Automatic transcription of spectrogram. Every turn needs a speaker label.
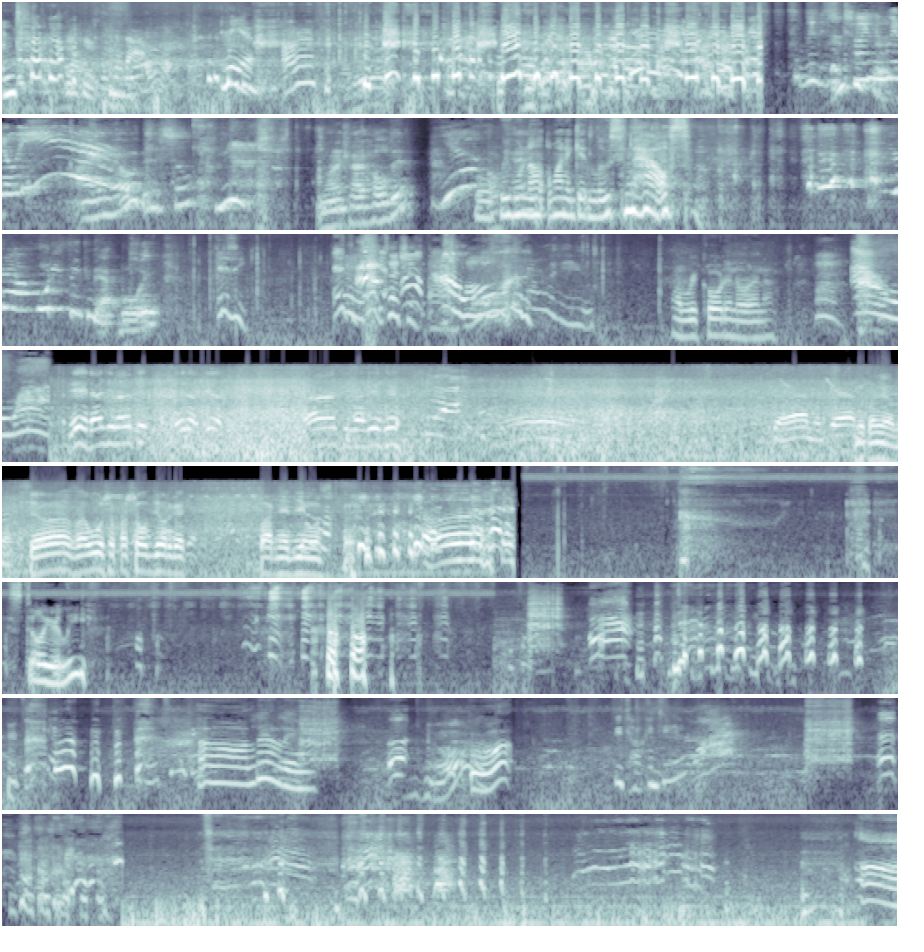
Speaker 1: Mia, I These tiny little
Speaker 2: I know, they're so cute. You want to try to hold it?
Speaker 1: Yeah.
Speaker 3: We will not want to get loose in the house.
Speaker 2: Yeah, what do you think of that, boy?
Speaker 1: Izzy.
Speaker 4: Don't touch his
Speaker 1: Ow.
Speaker 5: I'm recording right now.
Speaker 1: Ow.
Speaker 5: Dah je lah, okey. Eh, dah je. Ah,
Speaker 1: Yeah.
Speaker 5: Мантян,
Speaker 6: Ну понятно. Все, за уши пошел дергать парня Диму.
Speaker 7: Stole your leaf.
